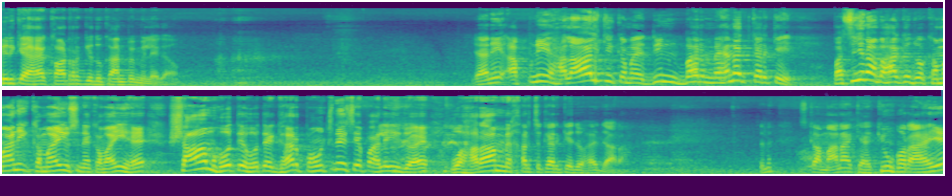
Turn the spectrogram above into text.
پھر کیا ہے، کاٹر کی دکان پہ ملے گا۔ یعنی اپنی حلال کی کمائی، دن بھر محنت کر کے پسینہ بہا کے جو کمانی، کمائی اس نے کمائی ہے، شام ہوتے ہوتے گھر پہنچنے سے پہلے ہی جو ہے، وہ حرام میں خرچ کر کے جو ہے جا رہا۔ اس کا معنی کیا ہے؟ کیوں ہو رہا ہے یہ؟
